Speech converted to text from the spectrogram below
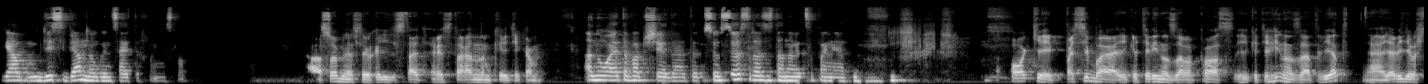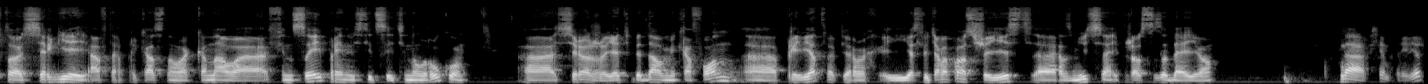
Я для себя много инсайтов вынесла. Особенно, если вы хотите стать ресторанным критиком. А ну, это вообще, да, это все, все сразу становится понятно. Окей, спасибо, Екатерина, за вопрос. Екатерина, за ответ. А, я видел, что Сергей, автор прекрасного канала Финсей про инвестиции, тянул руку. А, Сережа, я тебе дал микрофон. А, привет, во-первых. И если у тебя вопрос еще есть, размьюься и, пожалуйста, задай его. Да, всем привет.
